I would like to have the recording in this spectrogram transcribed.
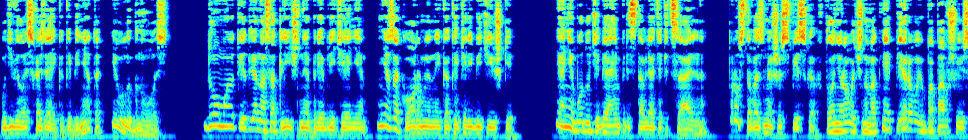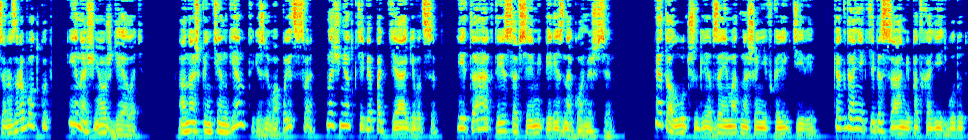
Удивилась хозяйка кабинета и улыбнулась. Думаю, ты для нас отличное приобретение, не закормленный, как эти ребятишки. Я не буду тебя им представлять официально. Просто возьмешь из списка в планировочном окне первую попавшуюся разработку и начнешь делать. А наш контингент из любопытства начнет к тебе подтягиваться, и так ты со всеми перезнакомишься. Это лучше для взаимоотношений в коллективе, когда они к тебе сами подходить будут,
